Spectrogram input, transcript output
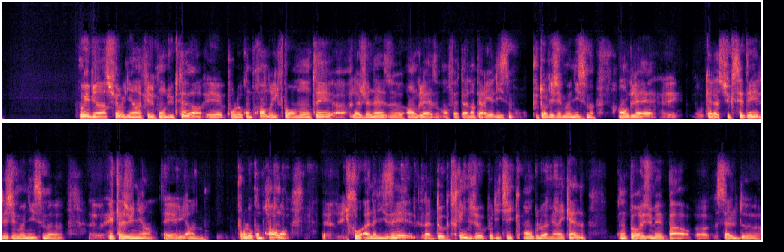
Oui, bien sûr, il y a un fil conducteur et pour le comprendre, il faut remonter à la genèse anglaise, en fait, à l'impérialisme plutôt l'hégémonisme anglais auquel a succédé l'hégémonisme euh, états-unien. Et pour le comprendre, euh, il faut analyser la doctrine géopolitique anglo-américaine qu'on peut résumer par euh, celle de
